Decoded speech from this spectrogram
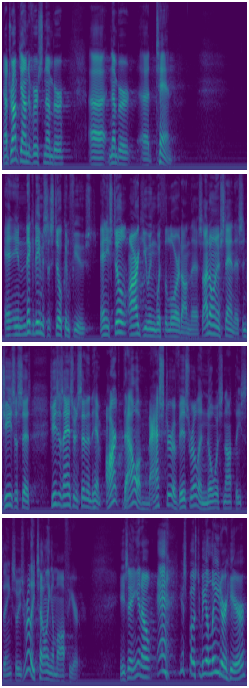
Now drop down to verse number, uh, number uh, 10 and Nicodemus is still confused, and he's still arguing with the Lord on this. I don't understand this. And Jesus says, Jesus answered and said unto him, Art thou a master of Israel and knowest not these things? So he's really telling him off here. He's saying, you know, eh, you're supposed to be a leader here,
